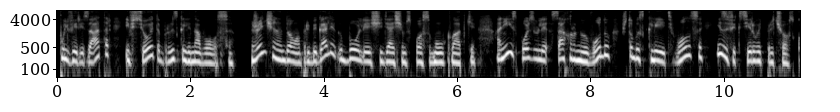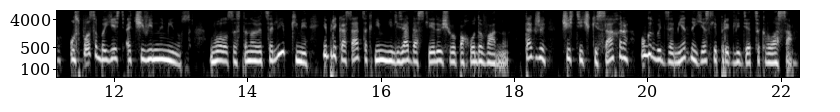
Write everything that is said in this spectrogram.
пульверизатор и все это брызгали на волосы. Женщины дома прибегали к более щадящим способам укладки. Они использовали сахарную воду, чтобы склеить волосы и зафиксировать прическу. У способа есть очевидный минус. Волосы становятся липкими, и прикасаться к ним нельзя до следующего похода в ванную. Также частички сахара могут быть заметны, если приглядеться к волосам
